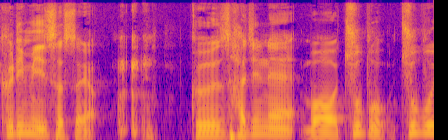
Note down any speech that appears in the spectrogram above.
그림이 있었어요. 그 사진에 뭐 주부, 주부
